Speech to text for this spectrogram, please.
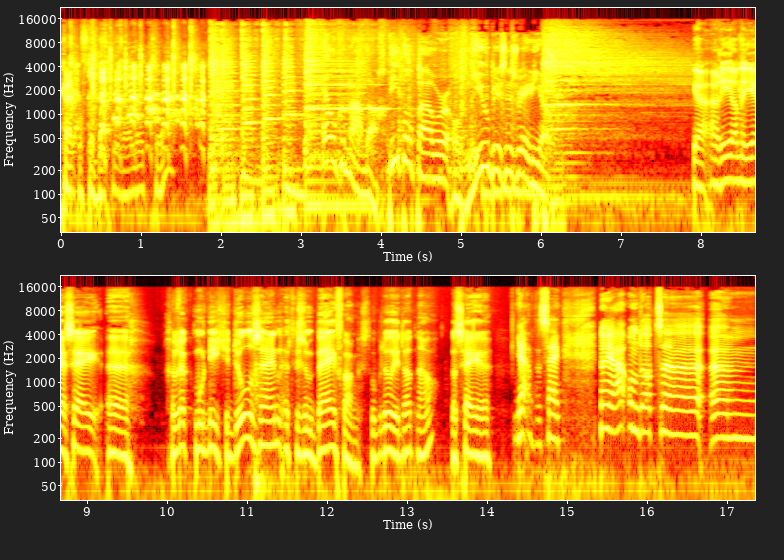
Kijken of dat dit keer wel lukt. hè. Elke maandag People Power op Nieuw Business Radio. Ja, Ariane, jij zei, eh, geluk moet niet je doel zijn, het is een bijvangst. Hoe bedoel je dat nou? Dat zei je, Ja, dat zei ik. Nou ja, omdat. eh, ehm,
